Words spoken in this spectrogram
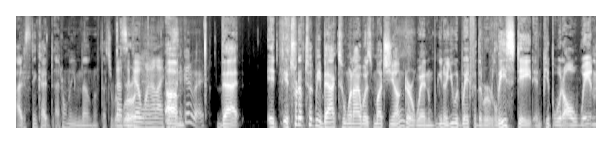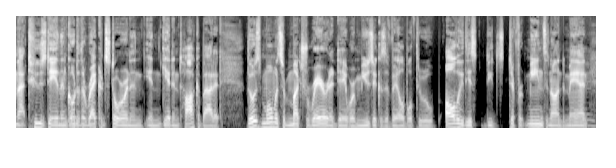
I just think I, I don't even know if that's a real That's a word. good one. I like um, That's that. a good word. That it, it sort of took me back to when I was much younger when, you know, you would wait for the release date and people would all wait on that Tuesday and then go to the record store and, and, and get and talk about it. Those moments are much rare in a day where music is available through all of these, these different means and on demand.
